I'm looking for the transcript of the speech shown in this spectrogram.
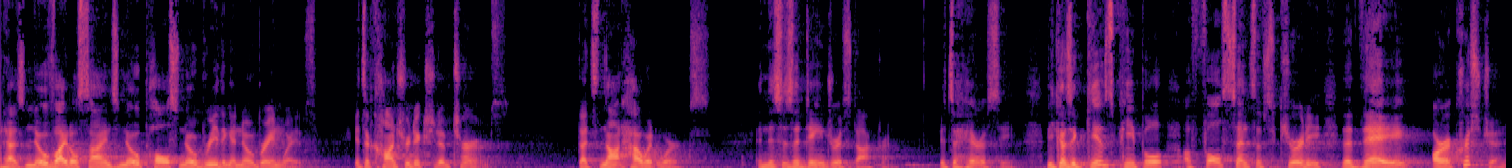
but has no vital signs, no pulse, no breathing, and no brain waves. It's a contradiction of terms. That's not how it works. And this is a dangerous doctrine. It's a heresy because it gives people a false sense of security that they are a Christian,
